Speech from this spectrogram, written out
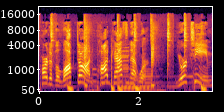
part of the Locked On Podcast Network. Your team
